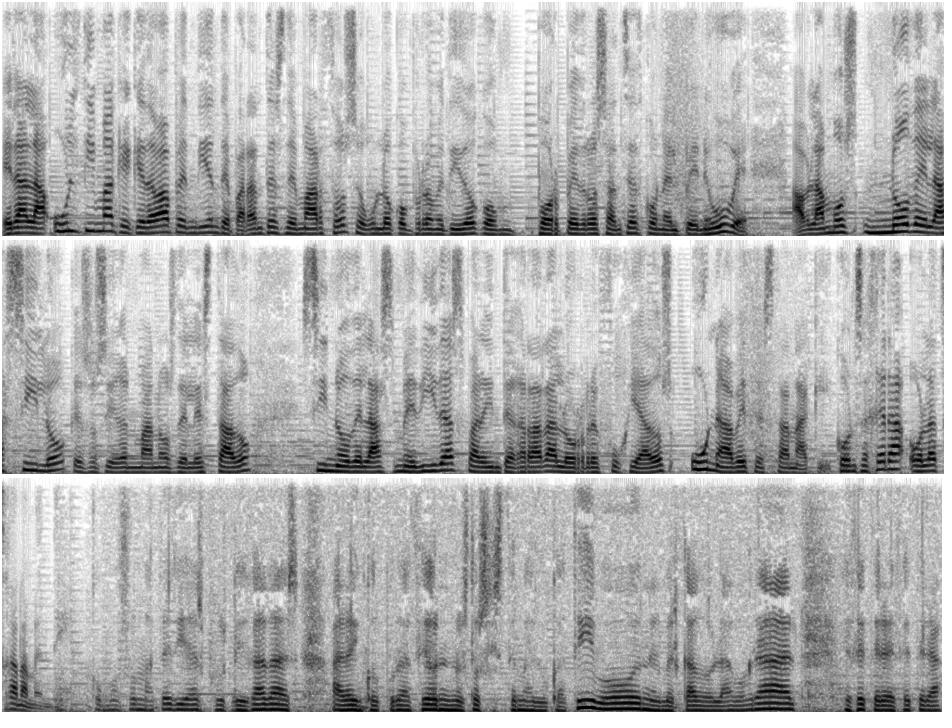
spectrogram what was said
Era la última que quedaba pendiente para antes de marzo, según lo comprometido con, por Pedro Sánchez con el PNV. Hablamos no del asilo, que eso sigue en manos del Estado, sino de las medidas para integrar a los refugiados una vez están aquí. Consejera Olatz Ganamendi. Como son materias pues, ligadas a la incorporación en nuestro sistema educativo, en el mercado laboral, etcétera, etcétera.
